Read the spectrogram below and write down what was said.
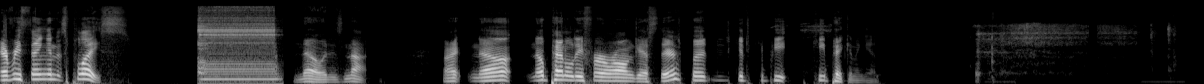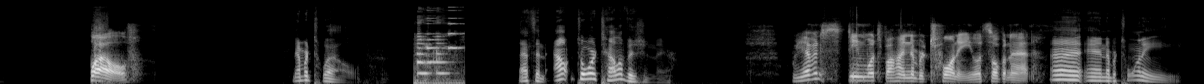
everything in its place? No, it is not. All right, no, no penalty for a wrong guess there, but you get to compete, keep picking again. 12. Number 12. That's an outdoor television there. We haven't seen what's behind number 20. Let's open that. Uh, and number 20.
